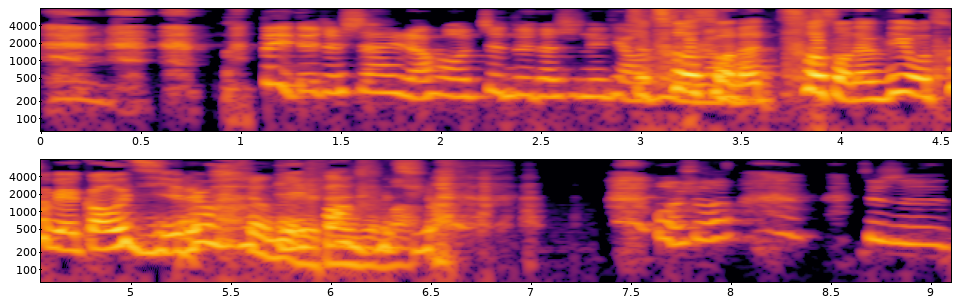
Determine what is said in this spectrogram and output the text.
背对着山，然后正对的是那条。这厕所的厕所的 view 特别高级，对吧？你放出去。我说，就是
